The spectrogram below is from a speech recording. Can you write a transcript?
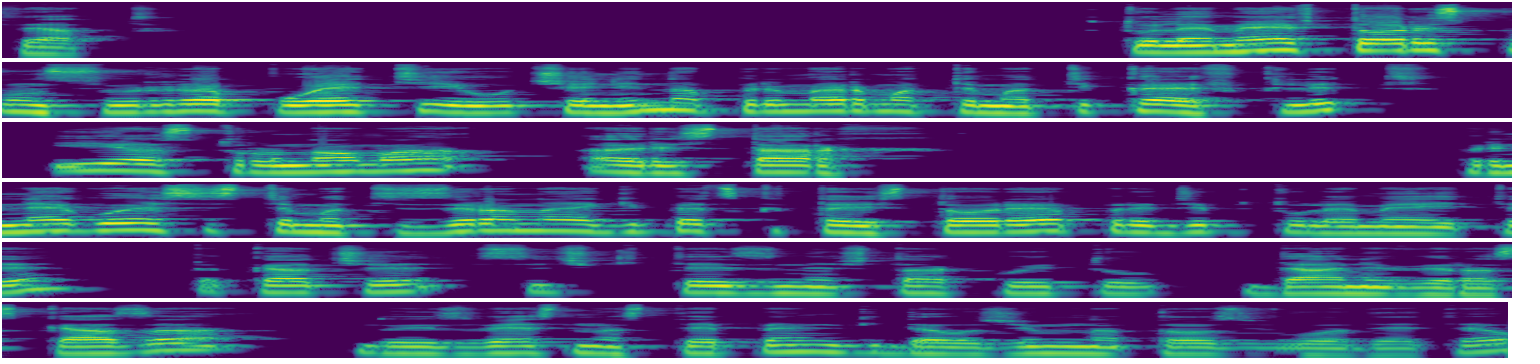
свят. Птолемей II спонсорира поети и учени, например математика Евклид и астронома Аристарх – при него е систематизирана египетската история преди Птолемеите, така че всички тези неща, които Дани ви разказа, до известна степен ги дължим на този владетел,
